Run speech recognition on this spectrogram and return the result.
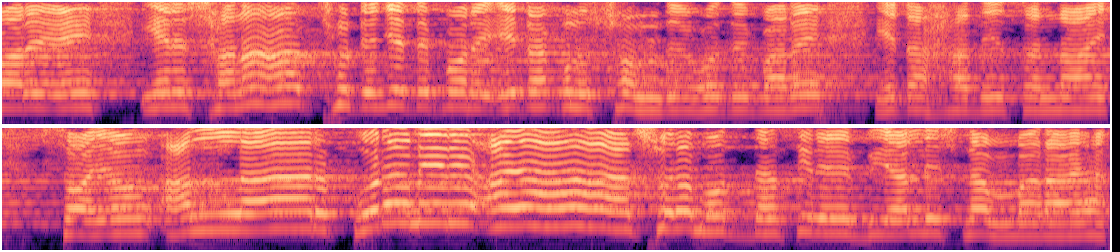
পারে। এর সানা ছুটে যেতে পারে, এটা কোনো সন্দেহ হতে পারে। এটা হাদিস নয়। স্বয়ং আল্লাহর কোরআনের আয়াত, সুরা মুদ্দাসিরের বিয়াল্লিশ নাম্বার আয়াত।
